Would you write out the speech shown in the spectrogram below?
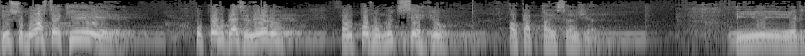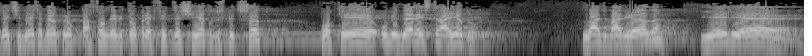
Isso mostra que o povo brasileiro é um povo muito servil ao capital estrangeiro. E, evidentemente, a mesma preocupação deve ter o prefeito de Anchieta, do Espírito Santo, porque o minério é extraído lá de Mariana e ele é,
